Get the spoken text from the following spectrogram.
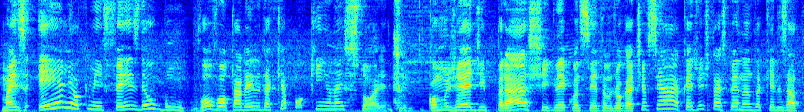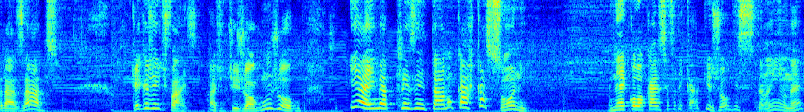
Mas ele é o que me fez deu boom. Vou voltar a ele daqui a pouquinho na história. Como já é de praxe, né, quando você entra no jogativo, assim, ah, o que a gente está esperando aqueles atrasados? O que, que a gente faz? A gente joga um jogo. E aí me apresentaram Carcassone. Né, colocaram assim, eu falei, cara, que jogo estranho, né?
